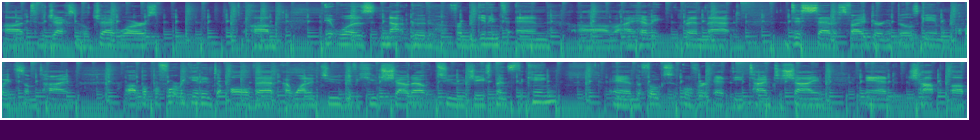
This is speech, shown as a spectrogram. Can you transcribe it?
uh, to the Jacksonville Jaguars. Um, it was not good from beginning to end. Um, I haven't been that dissatisfied during a Bills game in quite some time. Uh, but before we get into all that, I wanted to give a huge shout out to Jay Spence the King and the folks over at the Time to Shine and Chop Up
